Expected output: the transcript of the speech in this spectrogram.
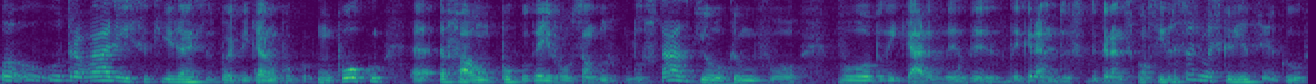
O, o, trabalho, e se quiserem se depois dedicar um pouco, um pouco uh, a falar um pouco da evolução do, do Estado, que eu, que eu me vou, vou abdicar de, de, de, grandes, de grandes considerações, mas queria dizer que o, o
